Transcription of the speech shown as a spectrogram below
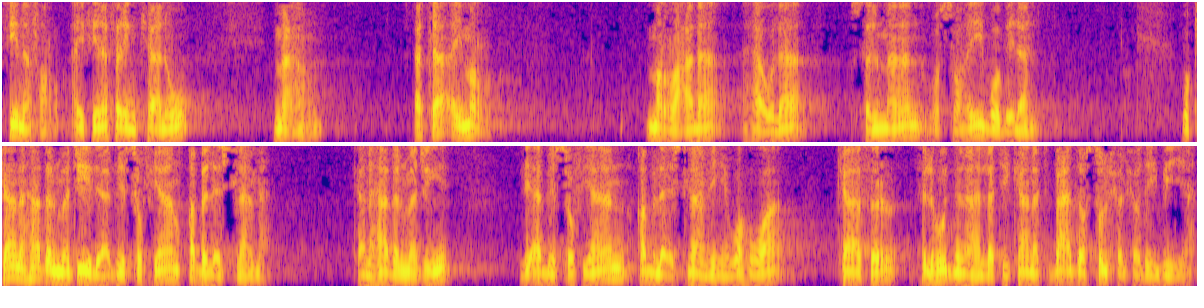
في نفر أي في نفر كانوا معهم. أتى أي مر مر على هؤلاء سلمان وصهيب وبلال. وكان هذا المجيء لأبي سفيان قبل إسلامه. كان هذا المجيء لأبي سفيان قبل إسلامه وهو كافر في الهدنة التي كانت بعد صلح الحديبية.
